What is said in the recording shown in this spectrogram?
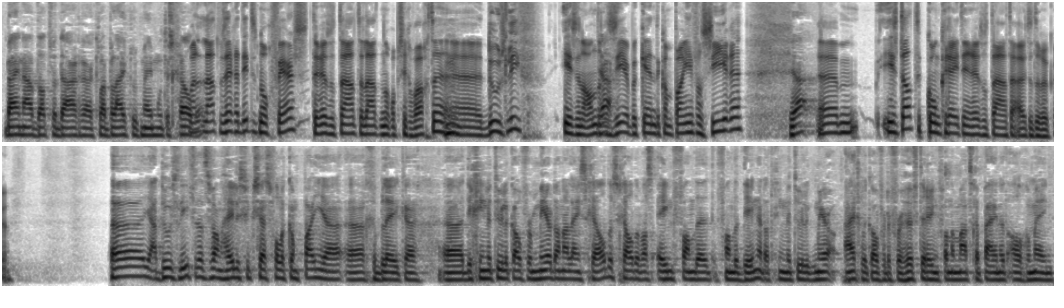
bijna dat we daar uh, klaarblijkelijk mee moeten schelden. Maar laten we zeggen, dit is nog vers. De resultaten laten nog op zich wachten. Hmm. Uh, Doe eens lief is een andere ja. zeer bekende campagne van Sieren. Ja. Um, is dat concreet in resultaten uit te drukken? Uh, ja, Doe lief. Dat is wel een hele succesvolle campagne uh, gebleken. Uh, die ging natuurlijk over meer dan alleen schelden. Schelden was één van de, van de dingen. Dat ging natuurlijk meer eigenlijk over de verhuftering van de maatschappij in het algemeen.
